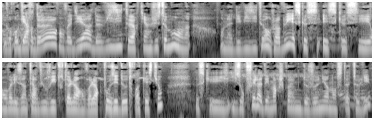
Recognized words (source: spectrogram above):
de, regardeurs, on va dire, de visiteurs. Tiens, justement, on a, des visiteurs aujourd'hui. Est-ce que est-ce que c'est, on va les interviewer tout à l'heure, on va leur poser deux trois questions parce qu'ils ont fait la démarche quand même de venir dans cet atelier.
